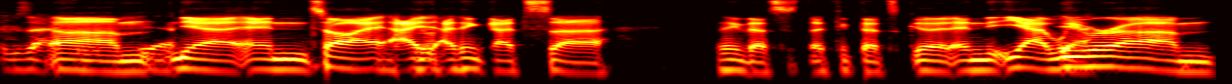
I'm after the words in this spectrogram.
exactly. um yeah. yeah. and so I. I i think that's uh i think that's i think that's good and yeah we Yeah. were um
